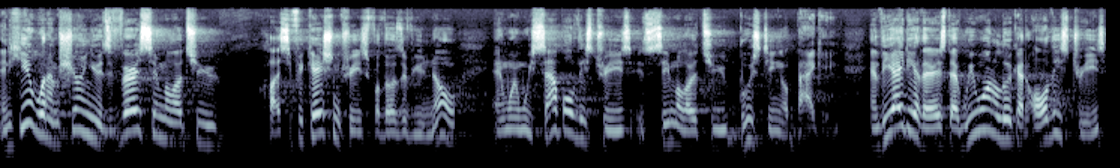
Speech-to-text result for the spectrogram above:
And here what I'm showing you is very similar to classification trees, for those of you know, and when we sample these trees, it's similar to boosting or bagging. And the idea there is that we want to look at all these trees,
